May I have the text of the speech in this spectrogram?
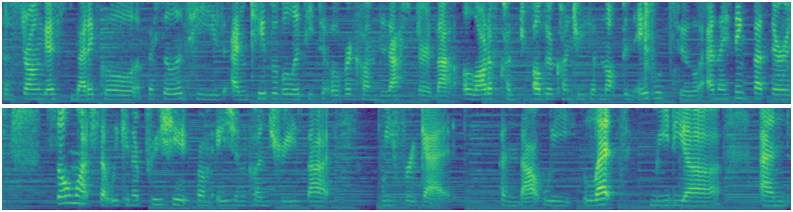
the strongest medical facilities and capability to overcome disaster that a lot of coun- other countries have not been able to. And I think that there's so much that we can appreciate from Asian countries that we forget and that we let media and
